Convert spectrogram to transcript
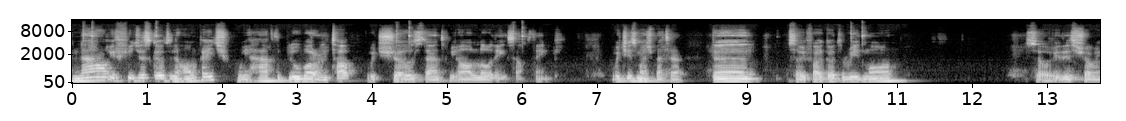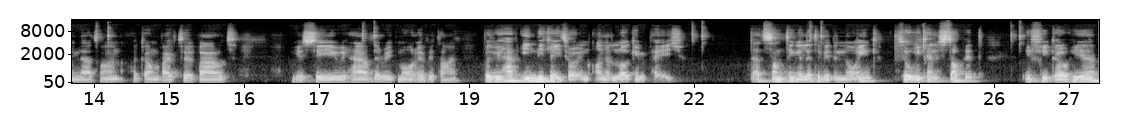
now if you just go to the home page we have the blue bar on top which shows that we are loading something which is much better. The so if I go to read more so it is showing that one. I come back to about you see we have the read more every time. But we have indicator in, on a login page. That's something a little bit annoying so we can stop it. If we go here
